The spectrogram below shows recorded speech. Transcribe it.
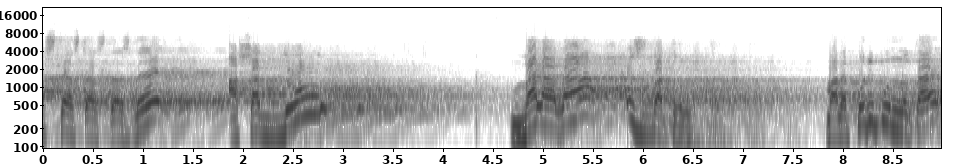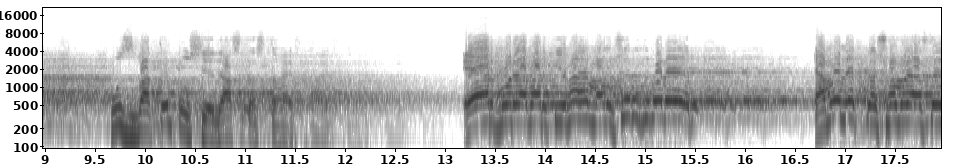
আস্তে আস্তে আস্তে আস্তে আসাদু বালাগা উসবাতুন। মানে পরিপূর্ণতায় উসবাতে পৌঁছিয়ে যায় আস্তে আস্তে হয়। এরপরে আবার কি হয়? মানুষের জীবনের এমন একটা সময় আছে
